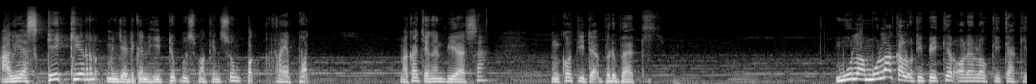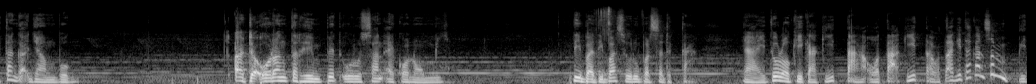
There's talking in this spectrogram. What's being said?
alias kikir menjadikan hidupmu semakin sumpek, repot. Maka jangan biasa engkau tidak berbagi. Mula-mula kalau dipikir oleh logika kita nggak nyambung. Ada orang terhimpit urusan ekonomi. Tiba-tiba suruh bersedekah. Ya, itu logika kita, otak kita. Otak kita kan sempit.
